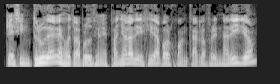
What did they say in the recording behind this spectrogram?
que es Intruder, es otra producción española dirigida por Juan Carlos Fresnadillo.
